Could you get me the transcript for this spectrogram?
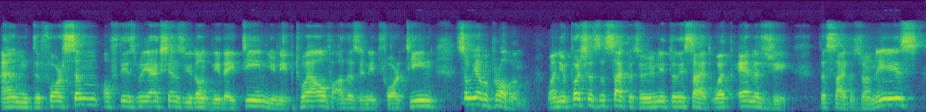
And for some of these reactions, you don't need 18, you need 12, others you need 14. So we have a problem. When you purchase the cyclotron, you need to decide what energy the cyclotron is,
